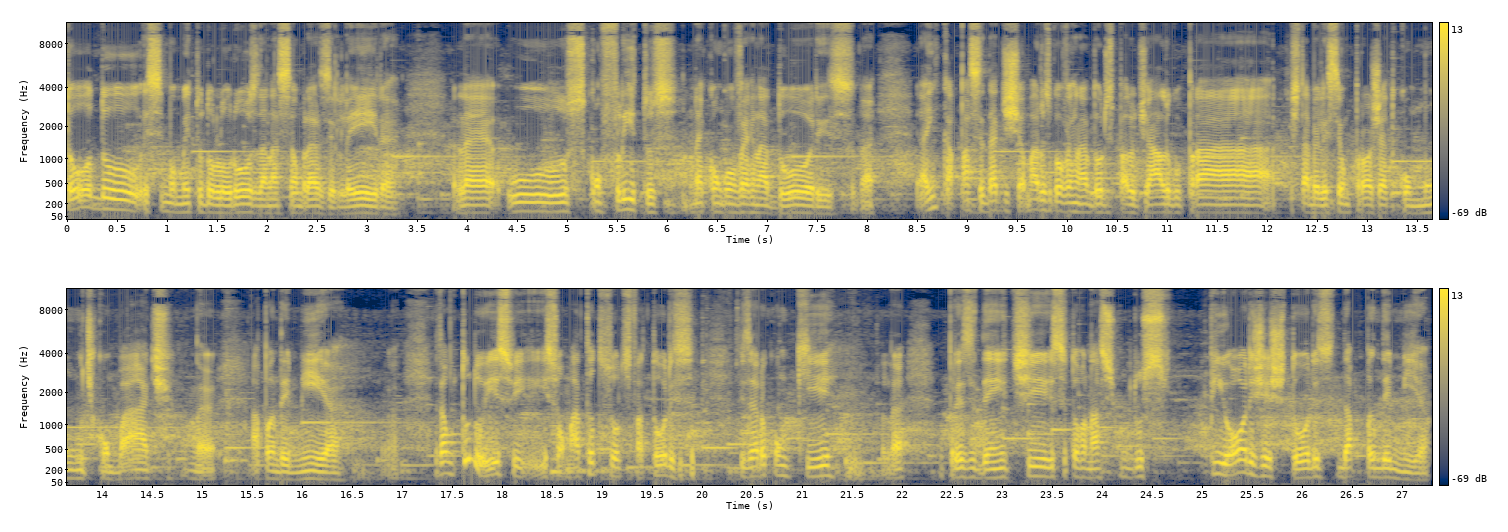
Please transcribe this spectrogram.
todo esse momento doloroso da nação brasileira, né, os conflitos né, com governadores, né, a incapacidade de chamar os governadores para o diálogo para estabelecer um projeto comum de combate né, à pandemia. Né. Então, tudo isso e, somar tantos outros fatores fizeram com que né, o presidente se tornasse um dos piores gestores da pandemia.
